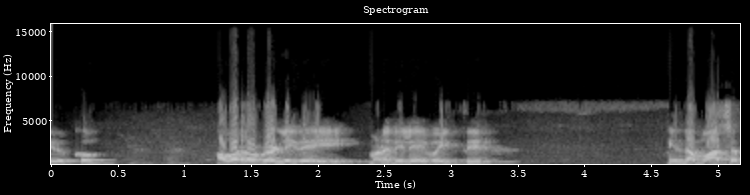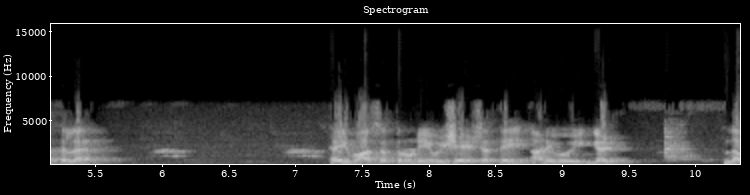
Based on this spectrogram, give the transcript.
இருக்கும். அவரவர்கள் இதை மனதிலே வைத்து இந்த மாசத்துல தை மாசத்தினுடைய விசேஷத்தை அனுபவிங்கள். இந்த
